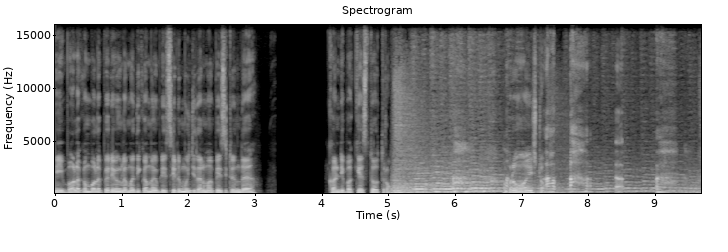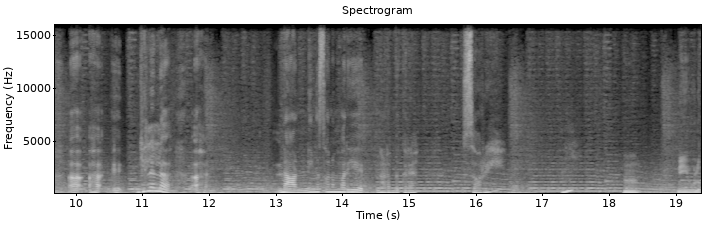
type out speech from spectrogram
நீ வழக்கம் போல பெரியவங்களை மதிக்காம இப்படி சிடுமூஞ்சித்தனமாக பேசிட்டு இருந்த கண்டிப்பாக கேஸ் தோத்துரும். அப்புறம் உன் இஷ்டம். இல்ல இல்ல. நான் நீங்க சொன்ன மாதிரியே நடந்துக்கிறேன். சாரி ம்? நீ உள்ள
